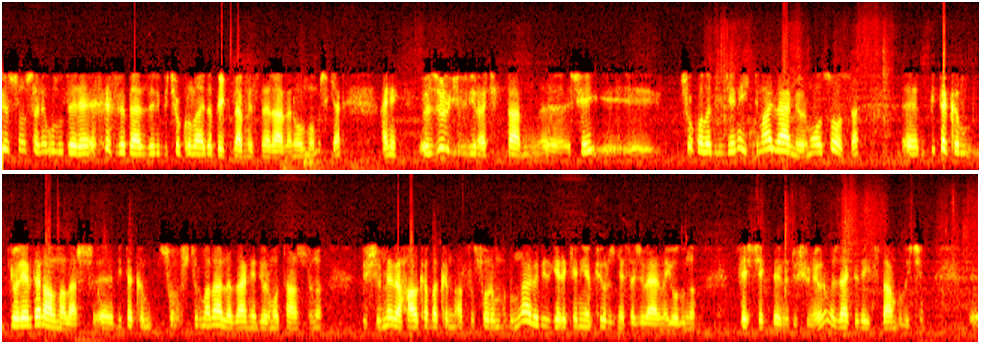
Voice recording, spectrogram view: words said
biliyorsunuz hani Uludere ve benzeri birçok olayda beklenmesine rağmen olmamışken hani özür gibi bir açıktan e, şey e, çok olabileceğine ihtimal vermiyorum. Olsa olsa e, bir takım görevden almalar, bir takım soruşturmalarla zannediyorum o tansiyonu düşürme ve halka bakın asıl sorumlu bunlar ve biz gerekeni yapıyoruz mesajı verme yolunu seçeceklerini düşünüyorum. Özellikle de İstanbul için. E,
